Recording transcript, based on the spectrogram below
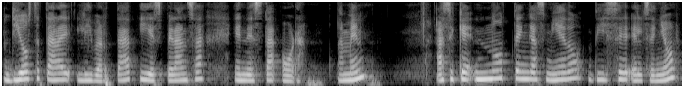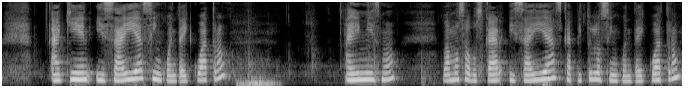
Dios te trae libertad y esperanza en esta hora. Amén. Así que no tengas miedo, dice el Señor, aquí en Isaías 54. Ahí mismo vamos a buscar Isaías capítulo 54,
